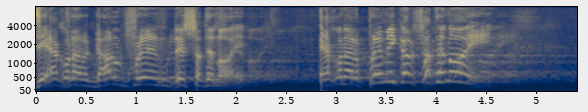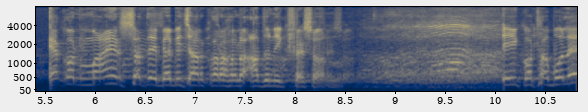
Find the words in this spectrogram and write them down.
যে এখন আর গার্লফ্রেন্ডের সাথে নয়, এখন আর প্রেমিকার সাথে নয়, এখন মায়ের সাথে ব্যবিচার করা হলো আধুনিক ফ্যাশন। এই কথা বলে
